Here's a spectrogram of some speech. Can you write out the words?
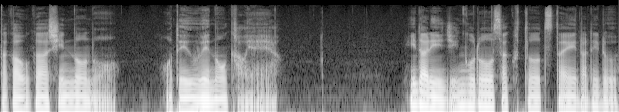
高岡親王のお手植えの川屋や、左陣五郎作と伝えられる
